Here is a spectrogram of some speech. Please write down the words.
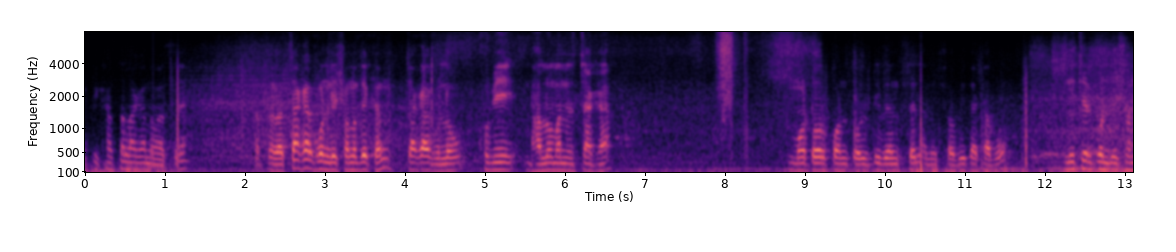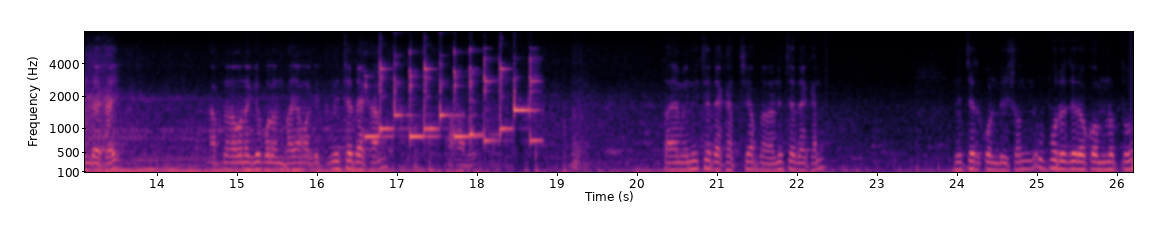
একটি খাঁচা লাগানো আছে। আপনারা চাকার কন্ডিশনও দেখেন। চাকাগুলো খুবই ভালো মানের চাকা। মোটর কন্ট্রোল ডিভেন্সেল আমি সবই দেখাবো। নিচের কন্ডিশন দেখাই। আপনারা অনেকে বলেন, ভাই, আমাকে নিচে দেখান। তাই আমি নিচে দেখাচ্ছি, আপনারা নিচে দেখেন। নিচের কন্ডিশন উপরে যেরকম নতুন,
